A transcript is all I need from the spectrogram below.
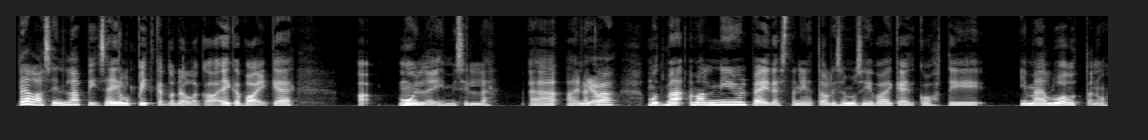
pelasin läpi. Se ei ollut pitkä todellakaan, eikä vaikea uh, muille ihmisille ää, ainakaan. Mutta mä, mä olin niin ylpeä että oli semmoisia vaikeita kohtia, ja mä en luovuttanut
